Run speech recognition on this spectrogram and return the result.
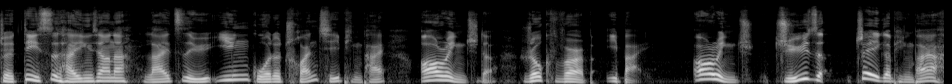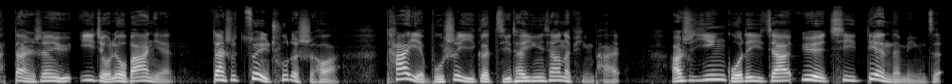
这第四台音箱呢，来自于英国的传奇品牌 Orange 的 Rockverb 一百。Orange 橘子这个品牌啊，诞生于一九六八年，但是最初的时候啊，它也不是一个吉他音箱的品牌，而是英国的一家乐器店的名字。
